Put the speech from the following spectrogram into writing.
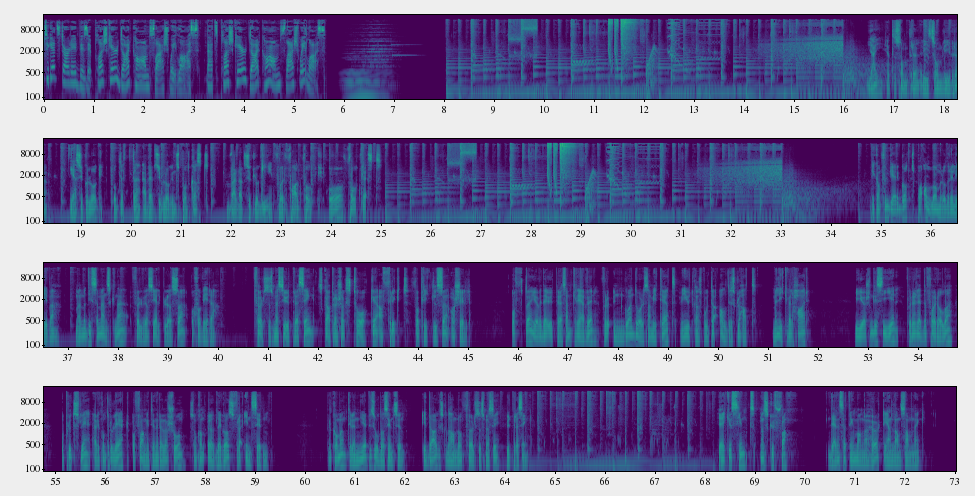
To get started, visit plushcare.com slash weight loss. That's plushcare.com slash weight loss. Jeg heter Sondre Risholm Livrød. Jeg er psykolog, og dette er Webpsykologens podkast. Hverdagspsykologi for fagfolk og folk flest. Vi kan fungere godt på alle områder i livet, men med disse menneskene føler vi oss hjelpeløse og forvirra. Følelsesmessig utpressing skaper en slags tåke av frykt, forpliktelse og skyld. Ofte gjør vi det utpresseren krever for å unngå en dårlig samvittighet vi i utgangspunktet aldri skulle hatt, men likevel har. Vi gjør som de sier for å redde forholdet, og plutselig er vi kontrollert og fanget i en relasjon som kan ødelegge oss fra innsiden. Velkommen til en ny episode av Sinnsyn. I dag skal det handle om følelsesmessig utpressing. Jeg er ikke sint, men skuffa. Det er en setning mange har hørt i en eller annen sammenheng.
